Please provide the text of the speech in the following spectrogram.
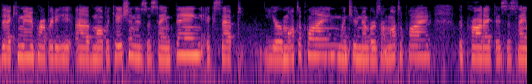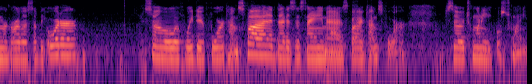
The commutative property of multiplication is the same thing, except you're multiplying. When two numbers are multiplied, the product is the same regardless of the order. So if we do 4 times 5, that is the same as 5 times 4. So 20 equals 20.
